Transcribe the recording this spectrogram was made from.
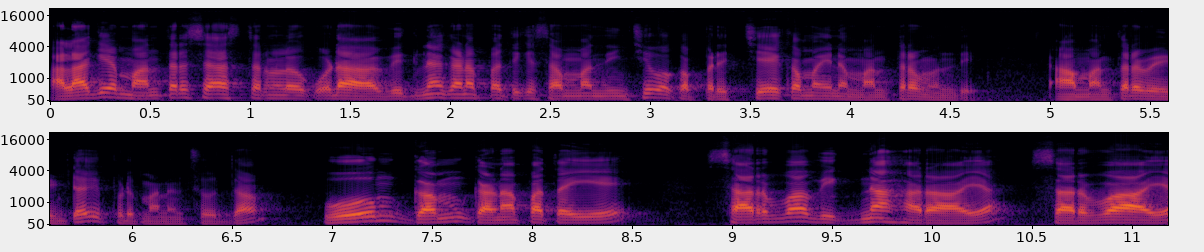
అలాగే మంత్రశాస్త్రంలో కూడా విఘ్న గణపతికి సంబంధించి ఒక ప్రత్యేకమైన మంత్రం ఉంది. ఆ మంత్రం ఏంటో ఇప్పుడు మనం చూద్దాం. ఓం గం గణపతయే సర్వ విఘ్నహరాయ సర్వాయ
